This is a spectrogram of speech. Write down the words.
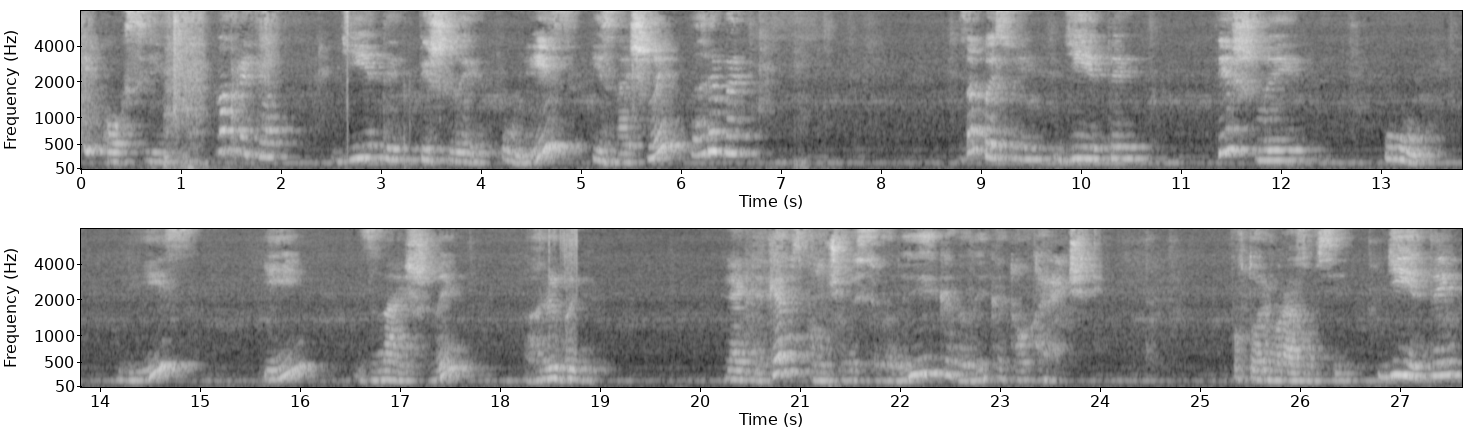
кількох слів. Наприклад, діти пішли у ліс і знайшли гриби. Записуємо. Діти пішли у ліс і знайшли гриби. Гляньте, яке сполучилося велике-велике довге речення. Повторимо разом всі. Діти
